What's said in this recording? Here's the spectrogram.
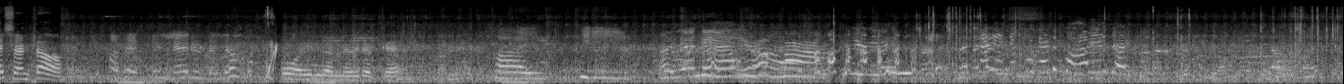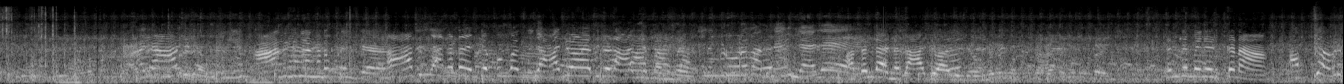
ദേശം കേട്ടോ. പോയി തന്നവരൊക്കെ ഹായ്. ആദ്യം ഞങ്ങളുടെ കൂടെ ഇല്ല ആദ്യം ഞങ്ങളുടെ എന്റെ ഒപ്പം വന്നില്ല ഞാനും അതിനോട് ആദ്യം വന്ന്. നിങ്ങളുടെ കൂടെ വന്നില്ല അല്ലേ? അതെന്താണ് ആദ്യം ആദ്യം എന്താ എടുക്കണ എടുക്കണാ? അപ്പൊ അവിടെ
